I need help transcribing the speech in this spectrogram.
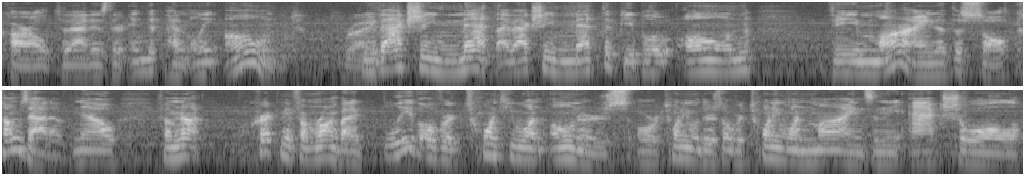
Carl, to that is they're independently owned. Right. We've actually met, I've actually met the people who own the mine that the salt comes out of. Now, if I'm not, correct me if I'm wrong, but I believe over 21 owners, or 21, there's over 21 mines in the actual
